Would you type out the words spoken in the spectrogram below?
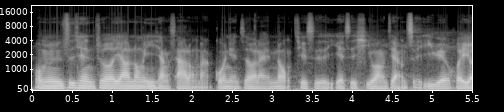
我们之前说要弄音响沙龙嘛，过年之后来弄，其实也是希望这样子一。约会有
